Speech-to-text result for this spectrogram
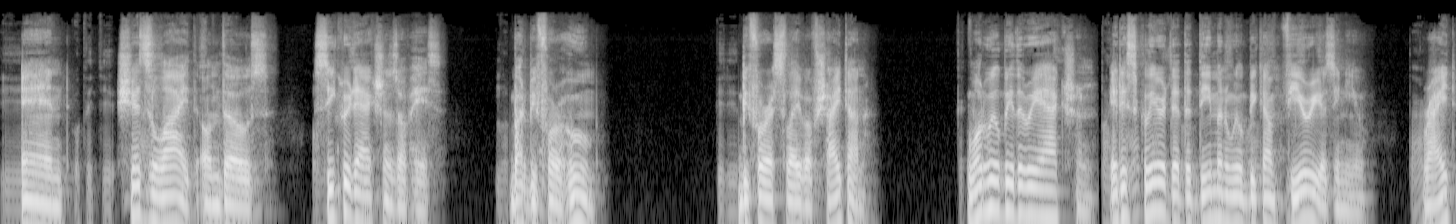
and sheds light on those secret actions of his. But before whom? Before a slave of Shaitan? What will be the reaction? It is clear that the demon will become furious in you, right?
